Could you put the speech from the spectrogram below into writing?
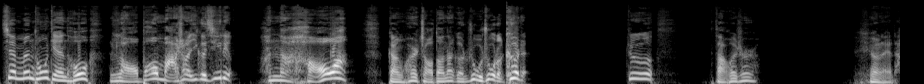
见门童点头，老包马上一个机灵：“那好啊，赶快找到那个入住的客人。”这咋回事啊？原来的。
